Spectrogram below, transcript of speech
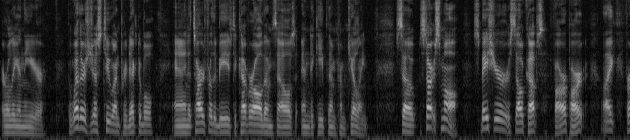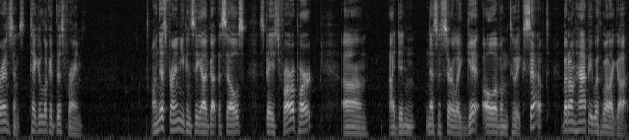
early in the year. The weather's just too unpredictable and it's hard for the bees to cover all themselves and to keep them from chilling. So start small. Space your cell cups far apart like, for instance, take a look at this frame. On this frame, you can see I've got the cells spaced far apart. Um, I didn't necessarily get all of them to accept, but I'm happy with what I got.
